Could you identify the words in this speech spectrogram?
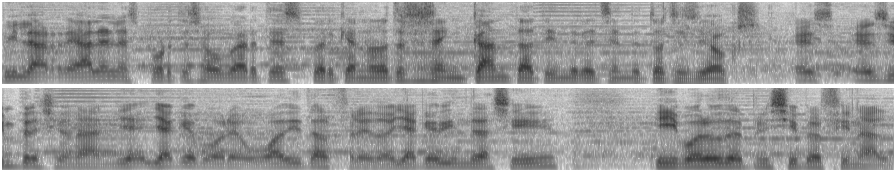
Vilareal en les portes obertes perquè a nosaltres ens encanta tindre gent de tots els llocs. És, és impressionant, ja, ja que veureu, ho ha dit Alfredo, ja que vindrà així i veureu del principi al final.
